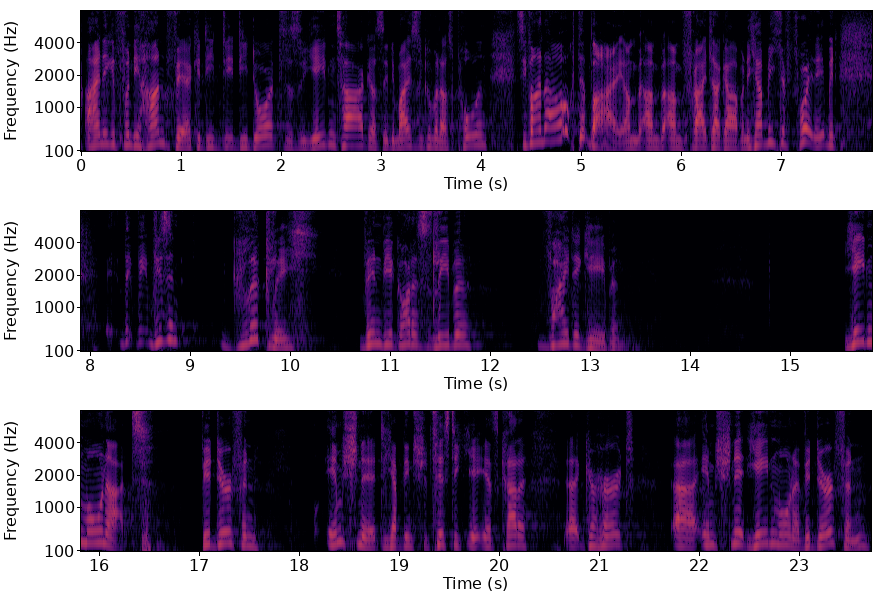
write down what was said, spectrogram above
Einige von den Handwerker, die, die, die, dort, also jeden Tag, also die meisten kommen aus Polen, sie waren auch dabei am, am, am Freitagabend. Ich habe mich gefreut. Wir sind glücklich, wenn wir Gottes Liebe weitergeben. Jeden Monat. Wir dürfen im Schnitt, ich habe die Statistik jetzt gerade äh, gehört, äh, im Schnitt jeden Monat, wir dürfen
